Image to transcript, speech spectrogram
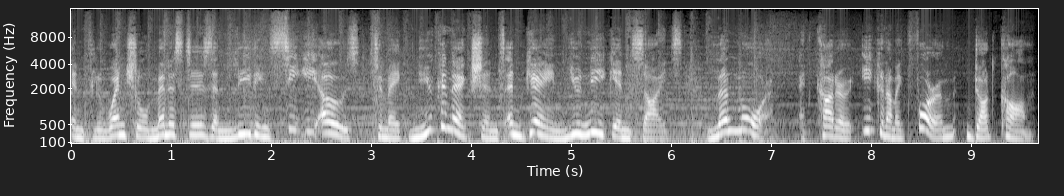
influential ministers, and leading CEOs to make new connections and gain unique insights. Learn more at QatarEconomicForum.com.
